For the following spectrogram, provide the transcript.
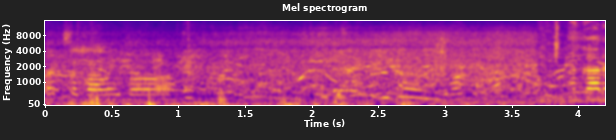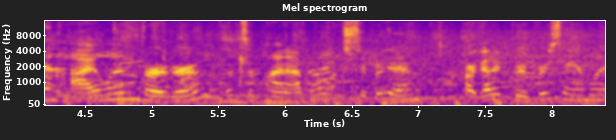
Lots of volleyball. I got an island burger. That's a pineapple. Looks super good. Art got a grouper sandwich.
